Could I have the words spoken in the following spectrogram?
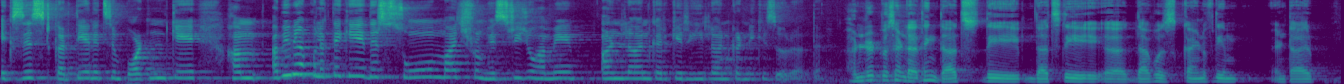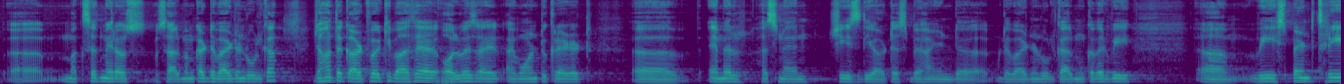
ایگزسٹ کرتی ہے اینڈ اٹس امپورٹنٹ کہ ہم ابھی بھی آپ کو لگتا ہے کہ دیر سو مچ فرام ہسٹری جو ہمیں ان لرن کر کے ری لرن کرنے کی ضرورت ہے hundred percent I think that's the that's the that was kind of the entire مقصد میرا اس اس البم کا ڈیوائڈ اینڈ رول کا جہاں تک آرٹ ورک کی بات ہے always I I want to credit M L Hasnain she is the artist behind divide and rule کا album cover we we spend three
